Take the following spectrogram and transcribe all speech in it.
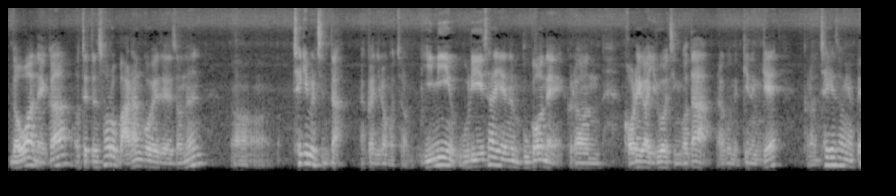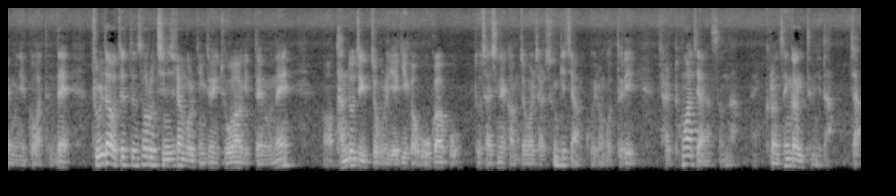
너와 내가 어쨌든 서로 말한 거에 대해서는 어, 책임을 진다. 약간 이런 것처럼 이미 우리 사이에는 무건의 그런 거래가 이루어진 거다라고 느끼는 게 그런 체계 성향 때문일 것 같은데 둘 다 어쨌든 서로 진실한 걸 굉장히 좋아하기 때문에 어, 단도직입적으로 얘기가 오가고 또 자신의 감정을 잘 숨기지 않고 이런 것들이 잘 통하지 않았었나 네, 그런 생각이 듭니다. 자,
